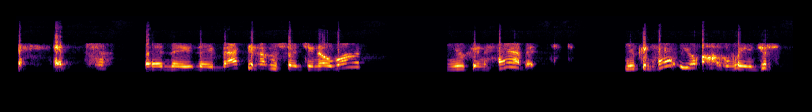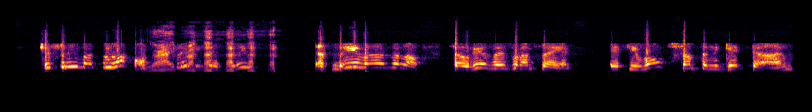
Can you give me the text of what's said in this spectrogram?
and they they backed it up and said, you know what? You can have it. You can have your Halloween. Just just leave us alone. Right, Please. Just, leave, just leave us alone. So here's, here's what I'm saying. If you want something to get done,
